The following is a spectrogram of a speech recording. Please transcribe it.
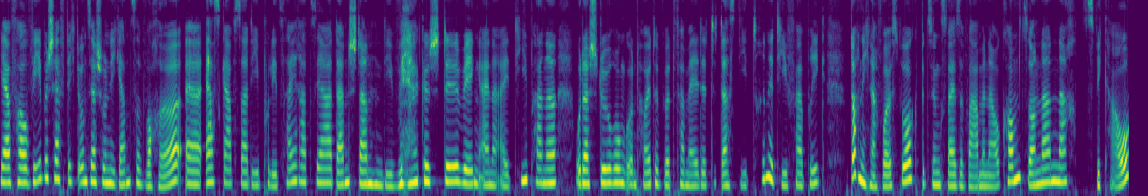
Ja, VW beschäftigt uns ja schon die ganze Woche. Äh, erst gab's da die Polizeirazzia, dann standen die Werke still wegen einer IT-Panne oder Störung und heute wird vermeldet, dass die Trinity-Fabrik doch nicht nach Wolfsburg bzw. Warmenau kommt, sondern nach Zwickau.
